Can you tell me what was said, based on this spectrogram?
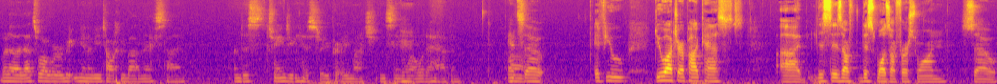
But uh, that's what we're gonna be talking about next time. I'm just changing history pretty much and seeing Mhm. what would have happened. And Uh, so, if you do watch our podcast, uh, this is our this was our first one. So,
